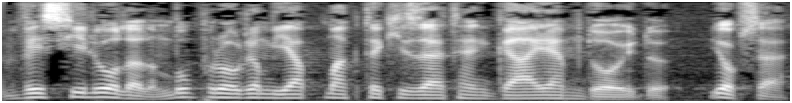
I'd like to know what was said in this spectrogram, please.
Vesile olalım. Bu programı yapmaktaki zaten gayem de oydu. Yoksa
